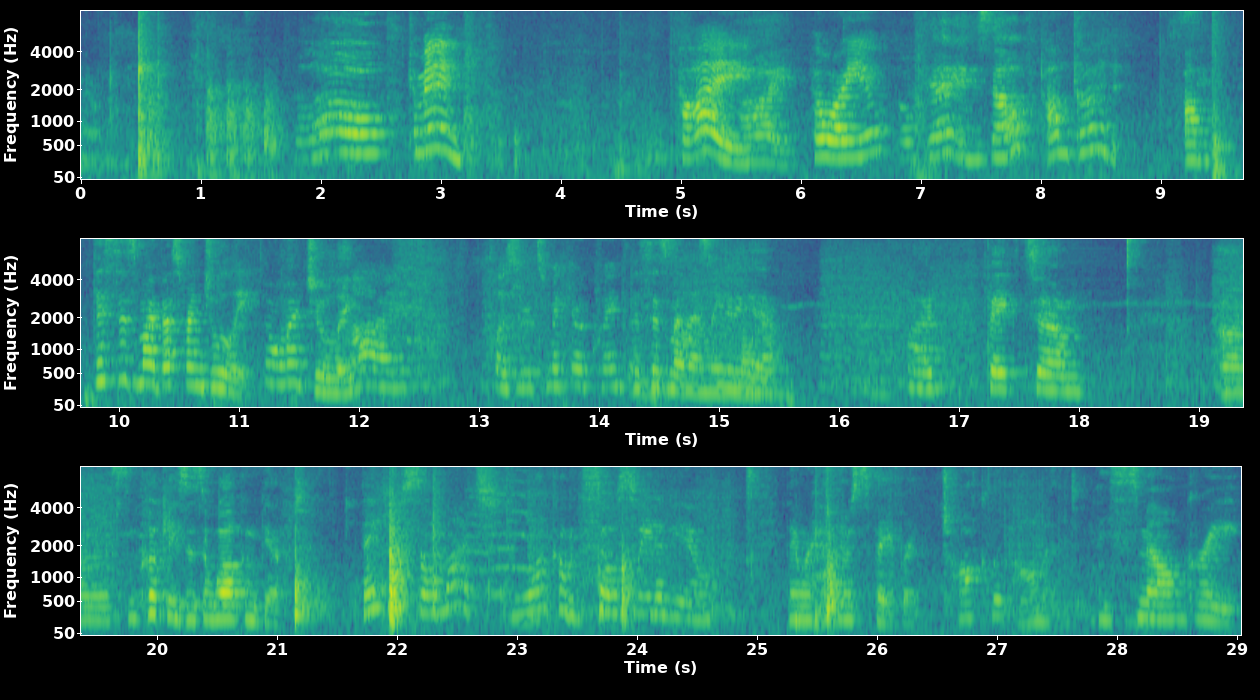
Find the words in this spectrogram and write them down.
I don't know. Hello? Come in. Hi. Hi. How are you? Okay, and yourself? I'm good. Um, this is my best friend Julie. Oh, hi, Julie. Hi. Pleasure to make your acquaintance. This is my Nice landlady meeting Mona. I baked um, uh, some cookies as a welcome gift. Thank you so much. You're welcome. So sweet of you. They were Heather's favorite, chocolate almond. They smell great.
